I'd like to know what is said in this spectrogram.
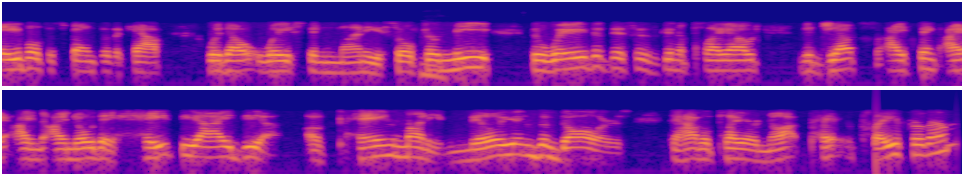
able to spend to the cap without wasting money. So for hmm. me, the way that this is going to play out, the Jets, I think I, I I know they hate the idea of paying money, millions of dollars, to have a player not pay, play for them.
